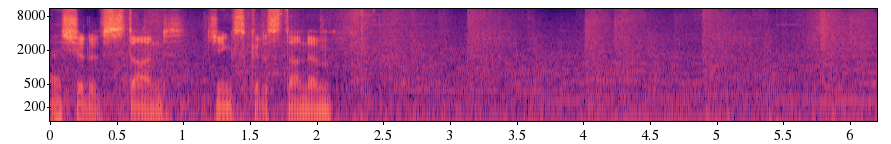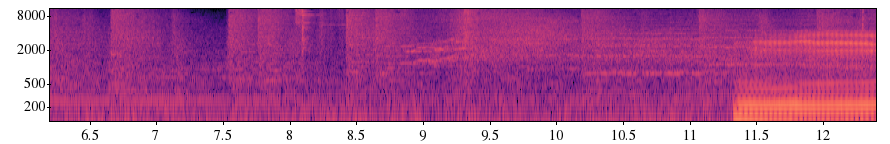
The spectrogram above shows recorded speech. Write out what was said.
I should have stunned. Jinx could have stunned him. Hmm.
